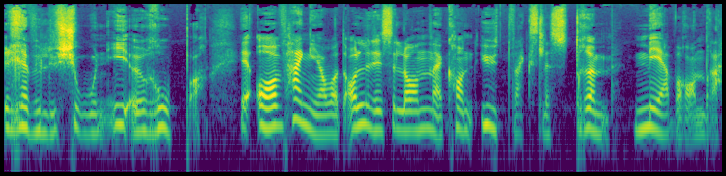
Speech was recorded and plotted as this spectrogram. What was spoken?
revolusjon i Europa er avhengig av at alle disse landene kan utveksle strøm med hverandre.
